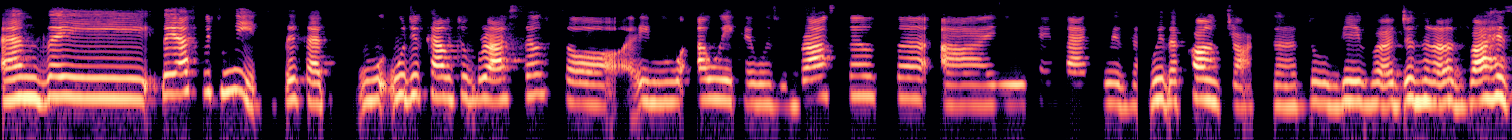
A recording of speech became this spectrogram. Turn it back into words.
and they they asked me to meet. They said, "Would you come to Brussels?" So in a week, I was in Brussels. Uh, I came back with with a contract uh, to give uh, general advice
